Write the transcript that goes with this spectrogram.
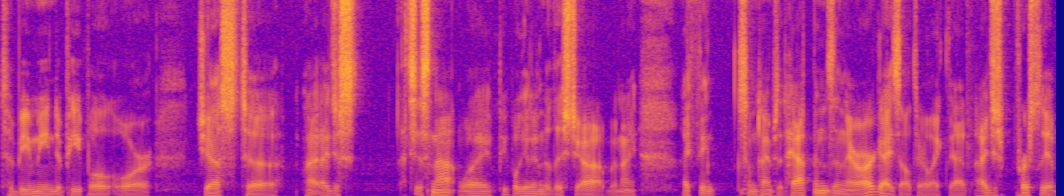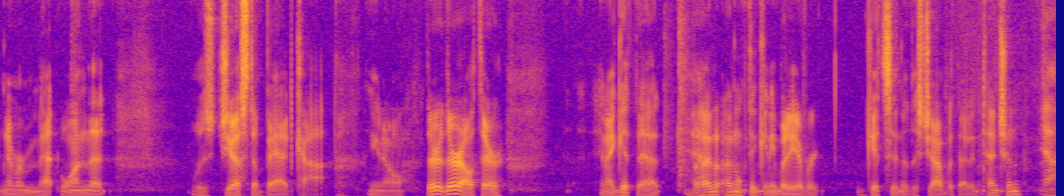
to be mean to people or just to, I, I just, that's just not why people get into this job. And I, I think sometimes it happens and there are guys out there like that. I just personally have never met one that was just a bad cop. You know, they're they're out there, and I get that, but I don't I don't think anybody ever gets into this job with that intention. Yeah.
